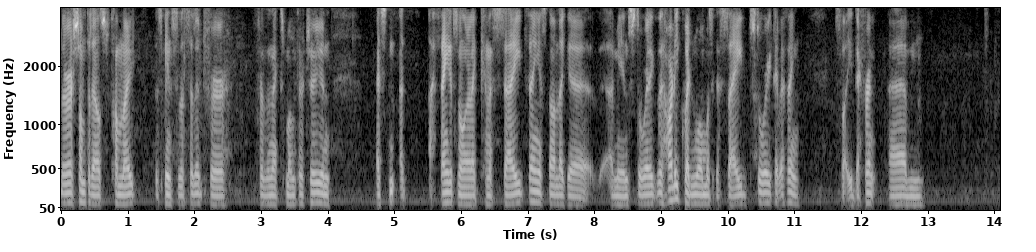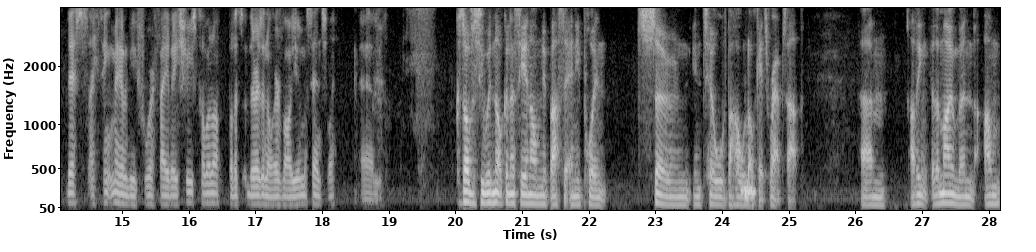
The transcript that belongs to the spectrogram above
there is something else coming out that's been solicited for for the next month or two, and it's I I think it's another like kind of side thing. It's not like a, a main story. Like the Harley Quinn one was like a side story type of thing, slightly different. Um, this I think may only be four or five issues coming up, but it's, there is another volume essentially. Um, Because obviously we're not going to see an omnibus at any point soon until the whole lot gets wrapped up. Um, I think at the moment I'm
